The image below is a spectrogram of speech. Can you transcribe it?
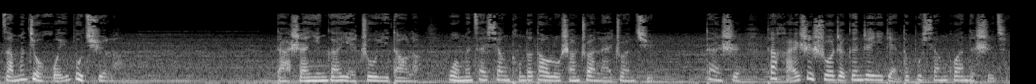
咱们就回不去了。大山应该也注意到了，我们在相同的道路上转来转去。但是他还是说着跟这一点都不相关的事情。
